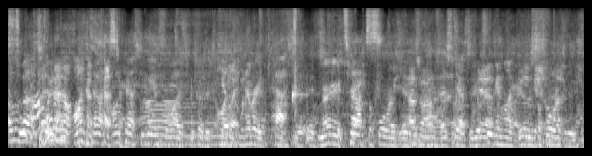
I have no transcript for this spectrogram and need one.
Oh, nineteen. Oh, no, no, no, on cast, on cast, he gains the life because it's on, whenever it casts, it- it's, Murder it's cast before resolution. That's what I'm saying. Yeah, so you'll Yeah. still gain life, You'll before resolution.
